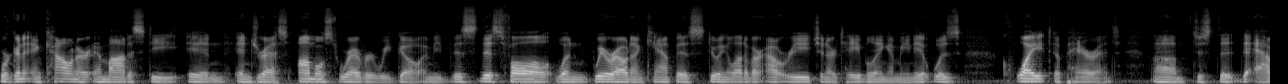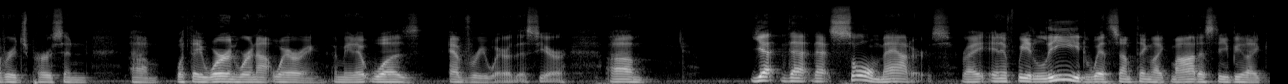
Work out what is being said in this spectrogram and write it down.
we're gonna encounter immodesty in in dress almost wherever we go. I mean, this this fall when we were out on campus doing a lot of our outreach and our tabling, I mean, it was quite apparent. Um, just the the average person, um, what they were and were not wearing. I mean, it was everywhere this year. Um, yet that that soul matters, right? And if we lead with something like modesty, be like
